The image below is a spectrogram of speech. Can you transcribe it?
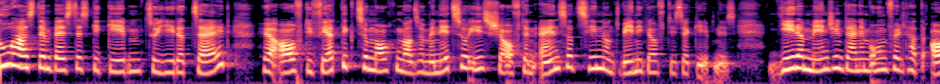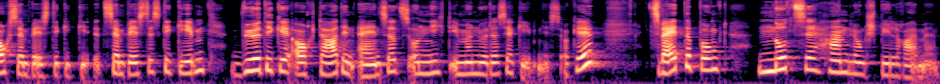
Du hast dein Bestes gegeben zu jeder Zeit. Hör auf, die fertig zu machen. Wenn es einmal nicht so ist, schau auf den Einsatz hin und weniger auf das Ergebnis. Jeder Mensch in deinem Umfeld hat auch sein, Beste, sein Bestes gegeben. Würdige auch da den Einsatz und nicht immer nur das Ergebnis. Okay? Zweiter Punkt, nutze Handlungsspielräume.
